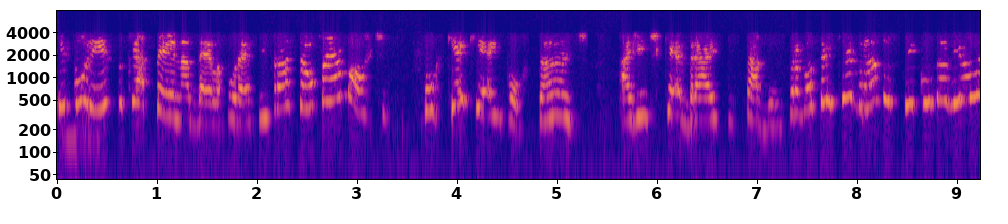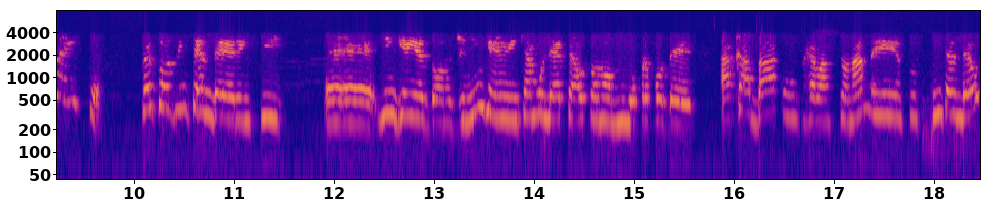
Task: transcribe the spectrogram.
e por isso que a pena dela por essa infração foi a morte. Por que, que é importante a gente quebrar esses tabus? Para você ir quebrando o ciclo da violência. Pessoas entenderem que é, ninguém é dono de ninguém, que a mulher tem autonomia para poder acabar com os relacionamentos, entendeu?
